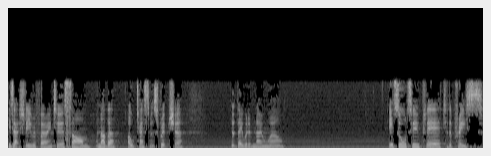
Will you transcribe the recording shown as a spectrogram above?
he's actually referring to a psalm, another Old Testament scripture that they would have known well. It's all too clear to the priests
